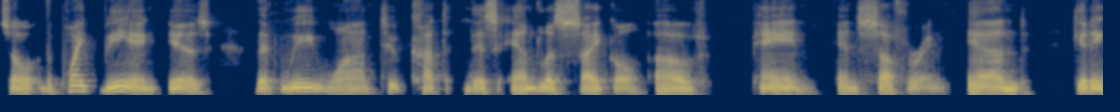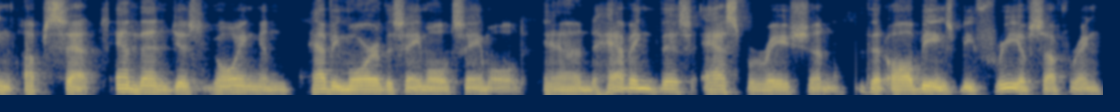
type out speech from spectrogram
So the point being is that we want to cut this endless cycle of pain and suffering and getting upset and then just going and having more of the same old, same old, and having this aspiration that all beings be free of suffering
